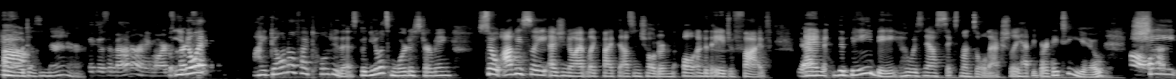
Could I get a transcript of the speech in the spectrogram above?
And um, now it doesn't matter. It doesn't matter anymore. But you know what? I don't know if I told you this, but you know what's more disturbing? So obviously, as you know, I have like 5,000 children, all under the age of five. Yeah. And the baby, who is now six months old, actually, happy birthday to you. Oh, she,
